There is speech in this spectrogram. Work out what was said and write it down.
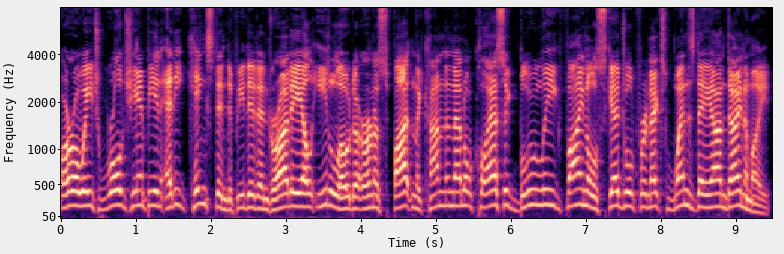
ROH World Champion Eddie Kingston defeated Andrade El Idolo to earn a spot in the Continental Classic Blue League Finals scheduled for next Wednesday on Dynamite.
